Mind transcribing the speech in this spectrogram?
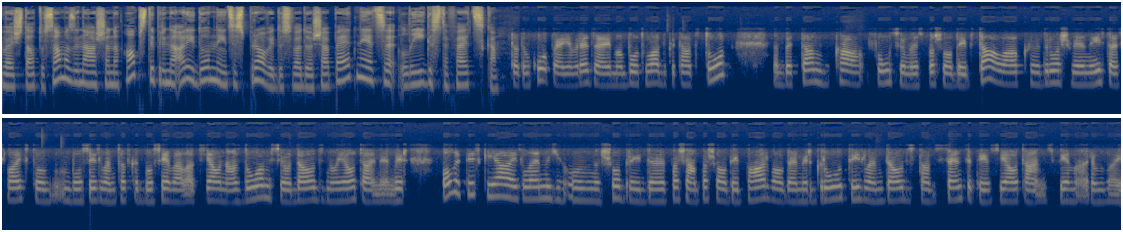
vai štatu samazināšanu, apstiprina arī domnīcas providus vadošā pētniece Līga Stefetska. Tādam kopējam redzējumam būtu labi, ka tāds top bet tam, kā funkcionēs pašvaldība tālāk, droši vien īstais laiks to būs izlemt tad, kad būs ievēlētas jaunās domas, jo daudz no jautājumiem ir politiski jāizlemj, un šobrīd eh, pašām pašvaldību pārvaldēm ir grūti izlemt daudzus tādus sensitīvus jautājumus, piemēram, vai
